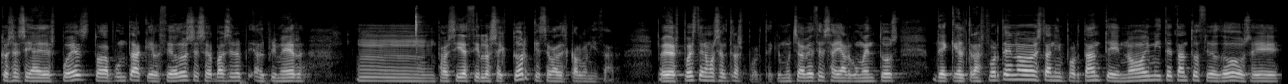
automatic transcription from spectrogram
que os enseñaré después, todo apunta a que el CO2 va a ser el, primer, mm, por así decirlo, sector que se va a descarbonizar. Pero después tenemos el transporte, que muchas veces hay argumentos de que el transporte no es tan importante, no emite tanto CO2. Eh,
